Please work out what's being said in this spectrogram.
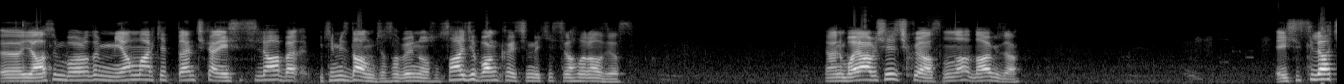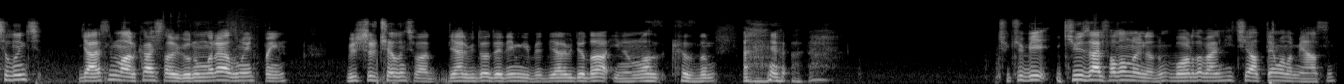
Ee, Yasin bu arada Miyan Market'ten çıkan eski silahı ben, ikimiz de almayacağız haberin olsun. Sadece banka içindeki silahları alacağız. Yani bayağı bir şey çıkıyor aslında daha güzel. Eşi silah challenge gelsin mi arkadaşlar yorumlara yazmayı unutmayın. Bir sürü challenge var. Diğer video dediğim gibi. Diğer videoda inanılmaz kızdım. Çünkü bir 200 el falan oynadım. Bu arada ben hiç iyi atlayamadım Yasin.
